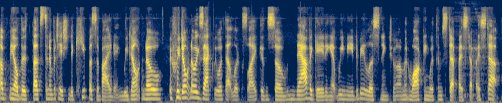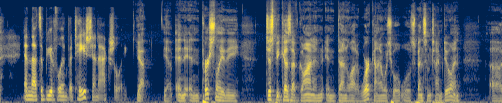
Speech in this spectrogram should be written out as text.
uh, you know that that's an invitation to keep us abiding. We don't know we don't know exactly what that looks like and so navigating it we need to be listening to him and walking with him step by step by step. And that's a beautiful invitation actually. Yeah, yeah, and and personally, the just because I've gone and, and done a lot of work on it, which we'll we'll spend some time doing, uh,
